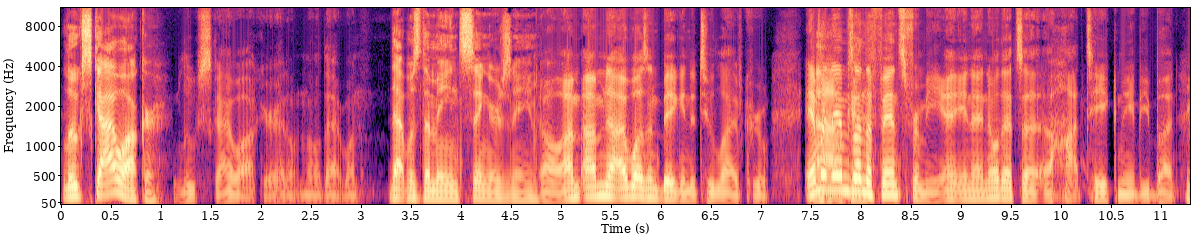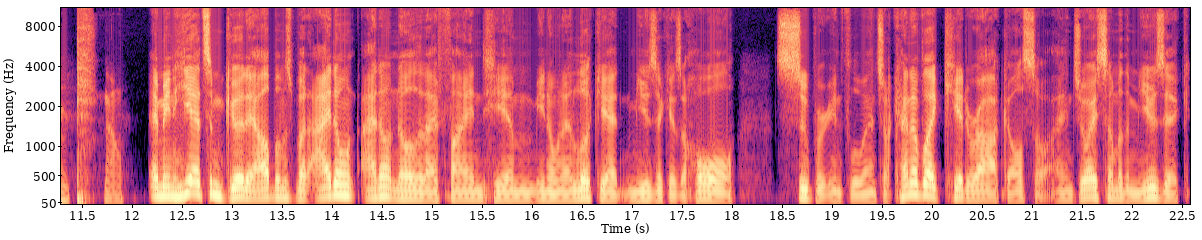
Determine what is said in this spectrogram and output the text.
Luke Skywalker. Luke Skywalker. I don't know that one. That was the main singer's name. Oh, I'm I'm not. I wasn't big into Two Live Crew. Ah, Eminem's okay. on the fence for me, and and I know that's a, a hot take, maybe, but mm, no. I mean, he had some good albums, but I don't I don't know that I find him. You know, when I look at music as a whole, super influential. Kind of like Kid Rock. Also, I enjoy some of the music,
